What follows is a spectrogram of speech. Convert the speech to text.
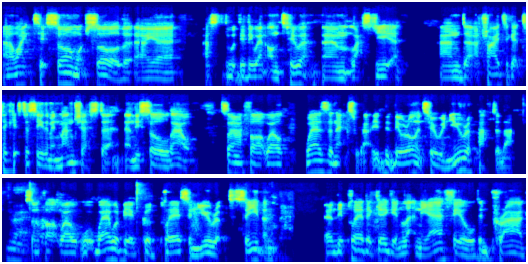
and I liked it so much so that I uh, asked. They went on tour um, last year, and uh, I tried to get tickets to see them in Manchester, and they sold out. So I thought, well, where's the next? They were only touring Europe after that, Right. so I thought, well, where would be a good place in Europe to see them? And they played a gig in Letny Airfield in Prague.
